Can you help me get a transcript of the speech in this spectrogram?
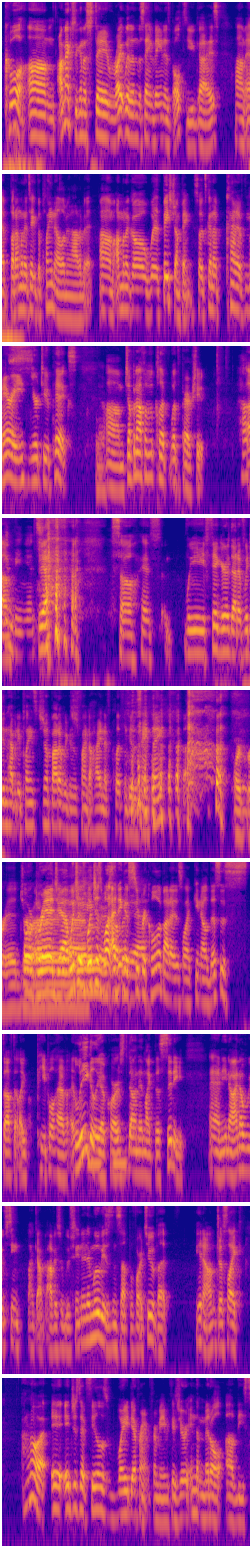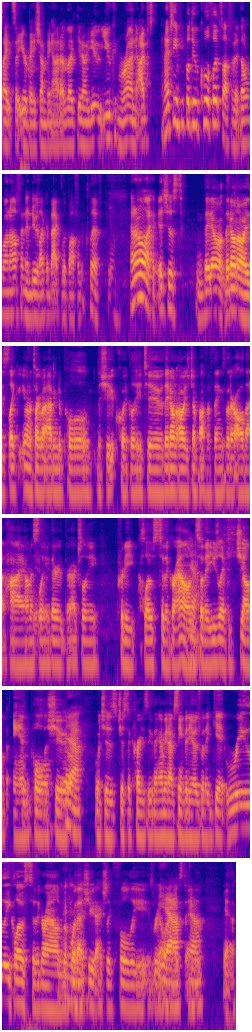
cool. Um, I'm actually gonna stay right within the same vein as both of you guys. Um, and- but I'm gonna take the plane element out of it. Um, I'm gonna go with base jumping. So it's gonna kind of marry your two picks. Yeah. Um, jumping off of a cliff with a parachute. How Um, convenient. Yeah. so if we figured that if we didn't have any planes to jump out of, we could just find a high enough cliff and do the same thing. or bridge or whatever, bridge, yeah, which is which is what I think something, is super cool about it. Is like you know this is stuff that like people have illegally, of course, Mm-hmm. done in like the city, and you know I know we've seen like obviously we've seen it in movies and stuff before too, but you know i'm just like I don't know, it, it just it feels way different for me because you're in the middle of these sites that you're base jumping out of. Like you know you you can run. I've and I've seen people do cool flips off of it. They'll run off and then do like a backflip off of the cliff. Yeah. I don't know why. It's just they don't they don't always like you want to talk about having to pull the chute quickly too. They don't always jump off of things that are all that high honestly. They're they're actually pretty close to the ground Yeah. so they usually have to jump and pull the chute yeah. which is just a crazy thing. I mean i've seen videos where they get really close to the ground before that Mhm. chute actually fully is realized Yeah, and yeah.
